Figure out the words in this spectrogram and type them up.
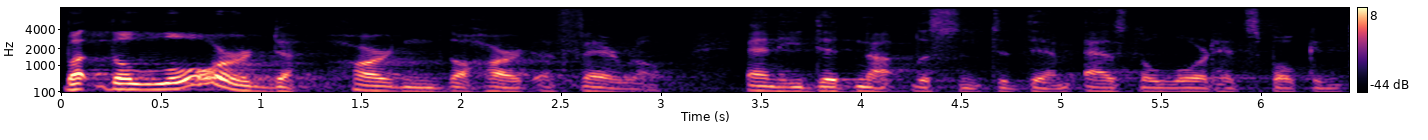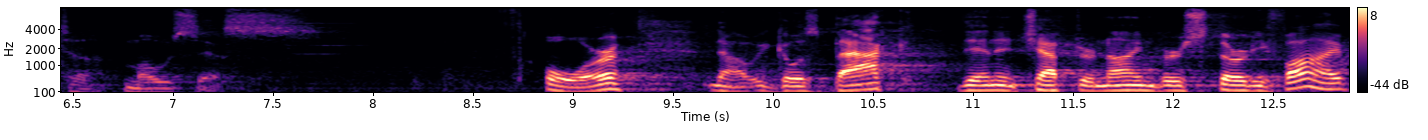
But the Lord hardened the heart of Pharaoh, and he did not listen to them as the Lord had spoken to Moses. Or, now it goes back then in chapter 9, verse 35.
